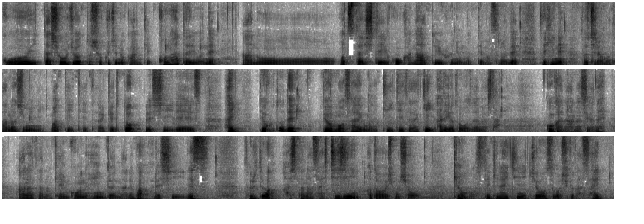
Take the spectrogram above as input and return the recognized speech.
こういった症状と食事の関係、このあたりをね、あの、お伝えしていこうかなというふうに思っていますので、ぜひね、そちらも楽しみに待っていていただけると嬉しいです。はい。ということで、今日も最後まで聞いていただきありがとうございました。今回の話がね、あなたの健康のヒントになれば嬉しいです。それでは明日の朝7時にまたお会いしましょう。今日も素敵な一日をお過ごしください。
